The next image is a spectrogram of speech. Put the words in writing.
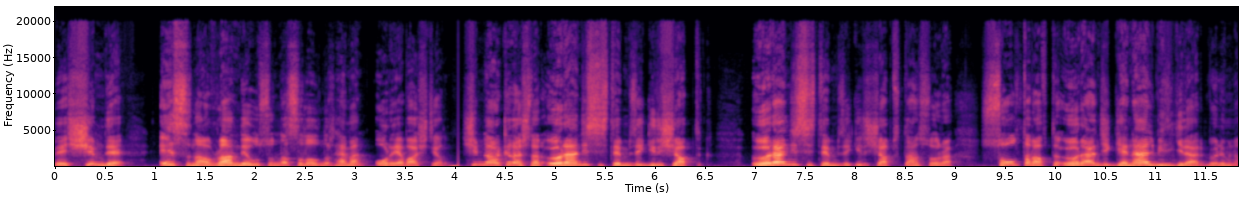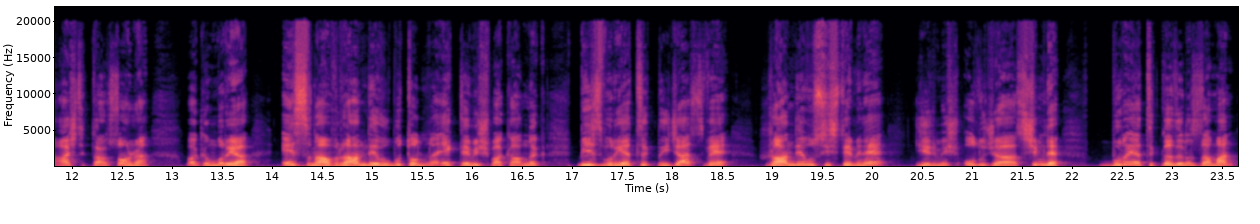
ve şimdi e-sınav randevusu nasıl alınır hemen oraya başlayalım. Şimdi arkadaşlar öğrenci sistemimize giriş yaptık. Öğrenci sistemimize giriş yaptıktan sonra sol tarafta öğrenci genel bilgiler bölümünü açtıktan sonra bakın buraya e-sınav randevu butonunu eklemiş bakanlık. Biz buraya tıklayacağız ve randevu sistemine girmiş olacağız. Şimdi buraya tıkladığınız zaman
